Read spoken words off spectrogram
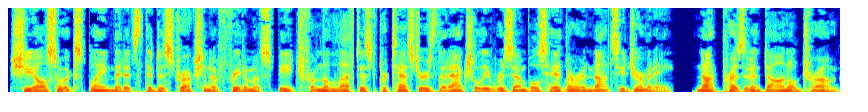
she also explained that it's the destruction of freedom of speech from the leftist protesters that actually resembles Hitler and Nazi Germany, not President Donald Trump.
